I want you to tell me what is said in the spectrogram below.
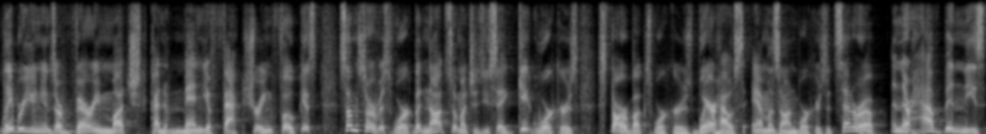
Labor unions are very much kind of manufacturing focused, some service work, but not so much as you say, gig workers, Starbucks workers, warehouse, Amazon workers, etc. And there have been these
